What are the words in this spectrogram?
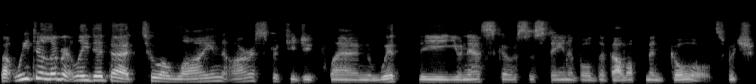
But we deliberately did that to align our strategic plan with the UNESCO Sustainable Development Goals, which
